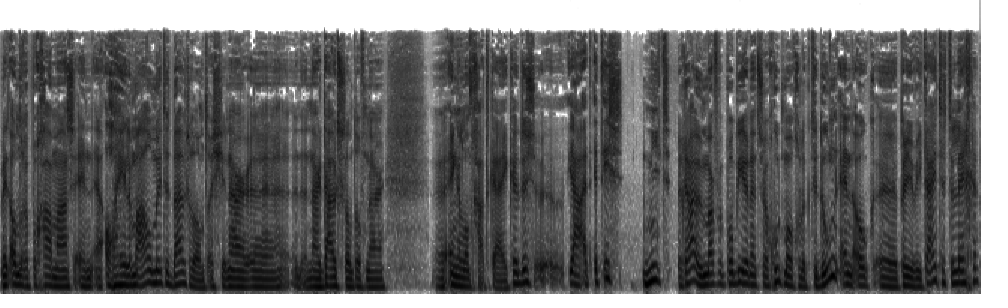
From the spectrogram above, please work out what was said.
met andere programma's. En al helemaal met het buitenland. Als je naar, uh, naar Duitsland of naar uh, Engeland gaat kijken. Dus ja, het, het is niet ruim, maar we proberen het zo goed mogelijk te doen. En ook prioriteiten te leggen.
